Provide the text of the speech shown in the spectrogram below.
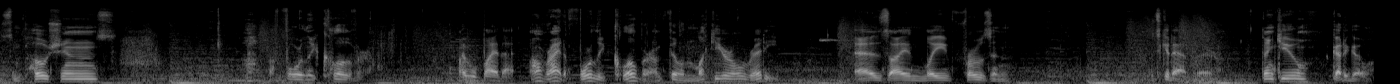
some potions, a four-leaf clover. I will buy that. Alright, a four-leaf clover. I'm feeling luckier already. As I lay frozen. Let's get out of there. Thank you. Gotta go.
